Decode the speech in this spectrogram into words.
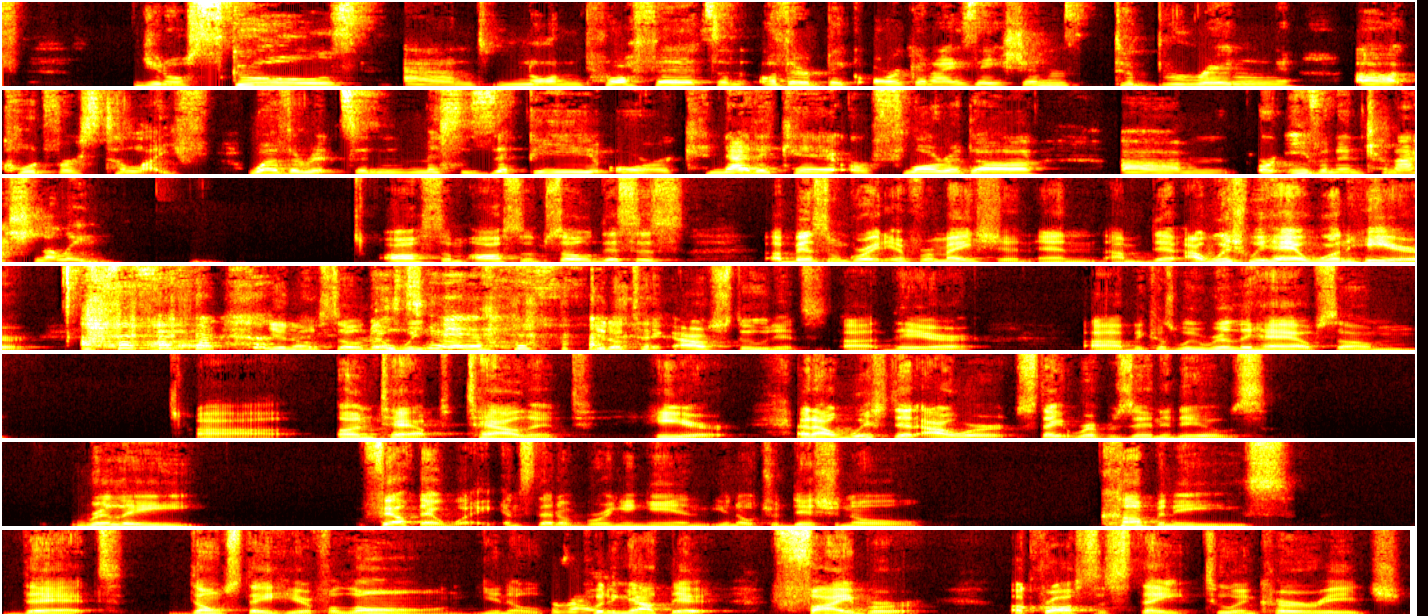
you know, schools and nonprofits and other big organizations to bring uh, Codeverse to life, whether it's in Mississippi or Connecticut or Florida um, or even internationally. Awesome, awesome. So this has uh, been some great information, and I'm de- I wish we had one here, uh, you know, so that we can, you know, take our students uh, there uh, because we really have some uh, untapped talent here. And I wish that our state representatives really felt that way instead of bringing in, you know, traditional companies that don't stay here for long, you know, right. putting out that fiber across the state to encourage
